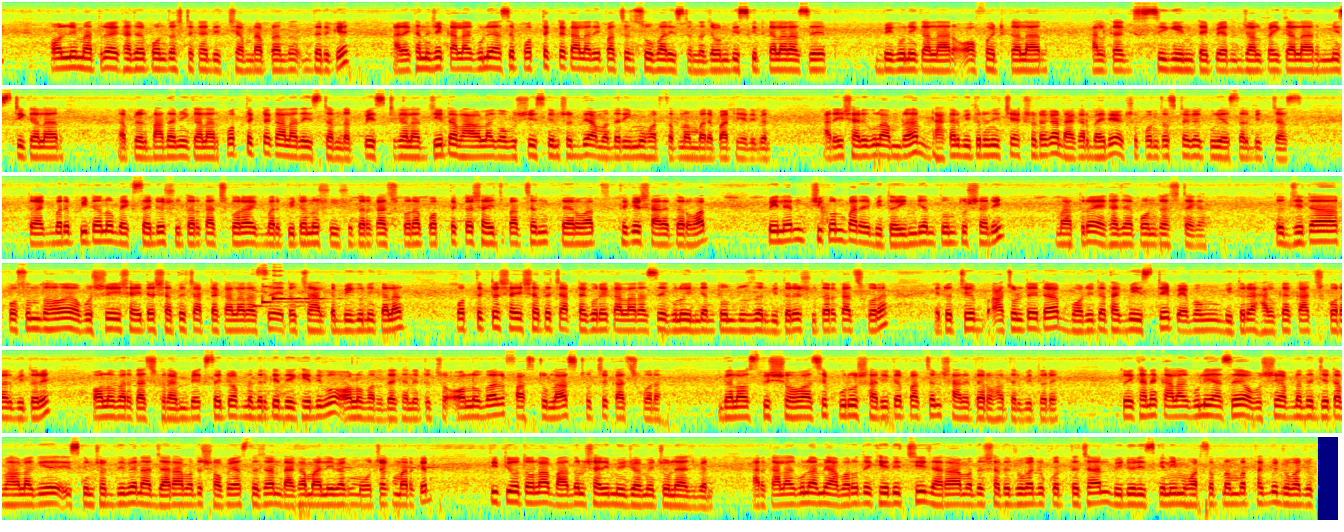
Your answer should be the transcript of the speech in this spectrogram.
অনলি মাত্র এক হাজার পঞ্চাশ টাকায় দিচ্ছি আমরা আপনাদেরকে। আর এখানে যে কালারগুলি আছে, প্রত্যেকটা কালারই পাচ্ছেন সোভার স্ট্যান্ডার্ড। যেমন বিস্কিট কালার আছে, বেগুনি কালার, অফ হোয়াইট কালার হালকা সিগিন টাইপের জলপাই কালার, মিষ্টি কালার, আপনার বাদামি কালার, প্রত্যেকটা কালারে স্ট্যান্ডার্ড পেস্ট কালার, যেটা ভালো লাগে অবশ্যই স্ক্রিনশট দিয়ে আমাদের ইমো হোয়াটসঅ্যাপ নাম্বারে পাঠিয়ে দেবেন। আর এই শাড়িগুলো আমরা ঢাকার ভিতরে নিচ্ছি একশো টাকা, ঢাকার বাইরে একশো পঞ্চাশ টাকা কুরিয়ার সার্ভিস চার্জ তো একবারে পিটানো ব্যাক সাইডেও সুতার কাজ করা, একবারে পিটানো সুই সুতার কাজ করা, প্রত্যেকটা সাইজ পাচ্ছেন তেরো হাত থেকে সাড়ে তেরো হাত। পেলেন চিকন পাড়ের ভিতর ইন্ডিয়ান তন্তুর শাড়ি, মাত্র এক হাজার পঞ্চাশ টাকা। তো যেটা পছন্দ হয় অবশ্যই এই শাড়িটার সাথে চারটা কালার আছে। এটা হচ্ছে হালকা বেগুনি কালার। প্রত্যেকটা শাড়ির সাথে চারটা করে কালার আছে। এগুলো ইন্ডিয়ান তন্দুজের ভিতরে সুতার কাজ করা। এটা হচ্ছে আঁচলটা এটা, বডিটা থাকবে স্টেপ এবং ভিতরে হালকা কাজ করার ভিতরে অল ওভার কাজ করা। আমি ব্যাক সাইডও আপনাদেরকে দেখিয়ে দিব অল ওভার দেখেন। এটা হচ্ছে all over first to last হচ্ছে কাজ করা। ব্লাউজ পিস সহ আছে। পুরো শাড়িটা পাচ্ছেন সাড়ে তেরো হাতের ভিতরে। তো এখানে কালারগুলি আছে, অবশ্যই আপনাদের যেটা ভালো লাগে স্ক্রিনশট দিবেন। আর যারা আমাদের শপে আসতে চান, ঢাকা মালিবাগ মৌচাক মার্কেট, তৃতীয় তলা বাদল শাড়ি মিউজিয়ামে চলে আসবেন। আর কালারগুলো আমি আবারও দেখিয়ে দিচ্ছি। যারা আমাদের সাথে যোগাযোগ করতে চান, ভিডিওর স্ক্রিনিং হোয়াটসঅ্যাপ নাম্বার থাকবে, যোগাযোগ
